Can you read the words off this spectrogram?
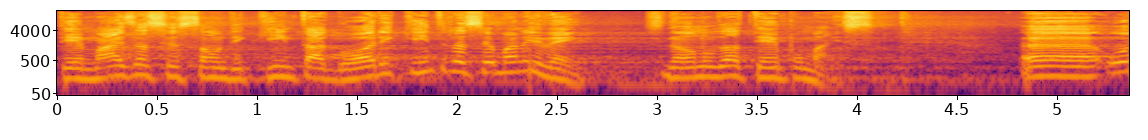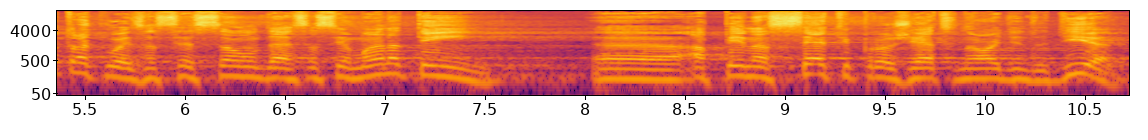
Tem mais a sessão de quinta agora e quinta da semana que vem, senão não dá tempo mais. Uh, outra coisa, a sessão dessa semana tem uh, apenas sete projetos na ordem do dia.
